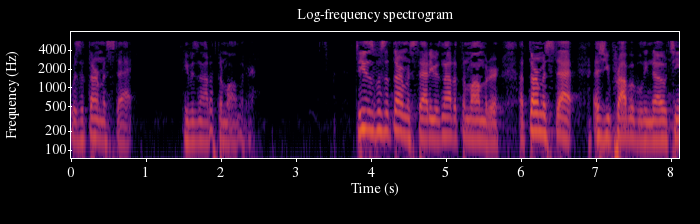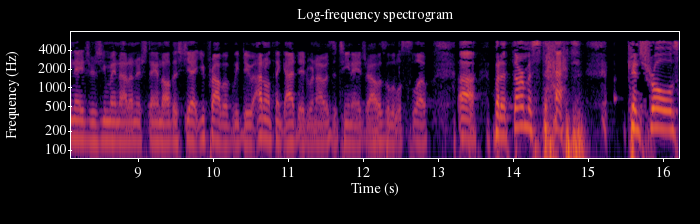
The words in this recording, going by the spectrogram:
was a thermostat, he was not a thermometer. Jesus was a thermostat. He was not a thermometer. A thermostat, as you probably know, teenagers, you may not understand all this yet. You probably do. I don't think I did when I was a teenager. I was a little slow. Uh, but a thermostat controls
